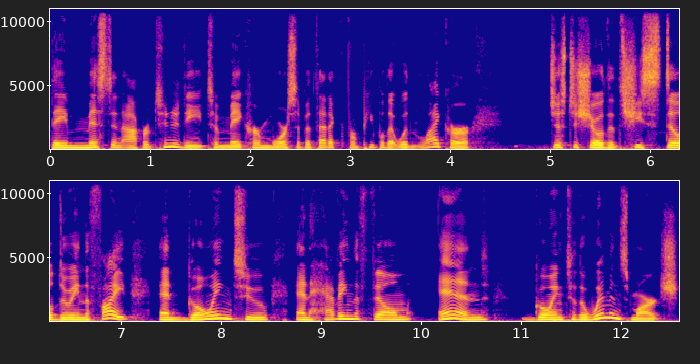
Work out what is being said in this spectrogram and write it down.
they missed an opportunity to make her more sympathetic for people that wouldn't like her just to show that she's still doing the fight and going to and having the film end going to the women's march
